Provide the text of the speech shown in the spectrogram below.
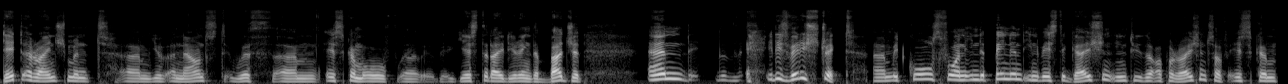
debt arrangement um, you announced with um, Eskom or, uh, yesterday during the budget. And it is very strict. Um, it calls for an independent investigation into the operations of Eskom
